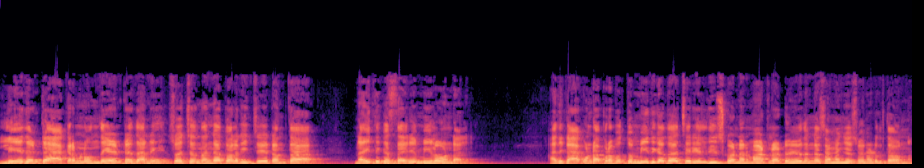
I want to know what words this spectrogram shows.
లేదంటే ఆక్రమణ ఉంది అంటే దాన్ని స్వచ్ఛందంగా తొలగించేటంత నైతిక స్థైర్యం మీలో ఉండాలి. అది కాకుండా ప్రభుత్వం మీది కదా చర్యలు తీసుకోండి అని మాట్లాడడం ఏ విధంగా సమంజసం అని అడుగుతా ఉన్నా.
